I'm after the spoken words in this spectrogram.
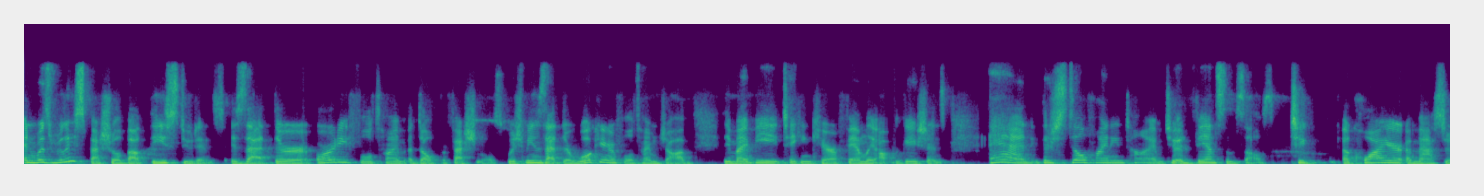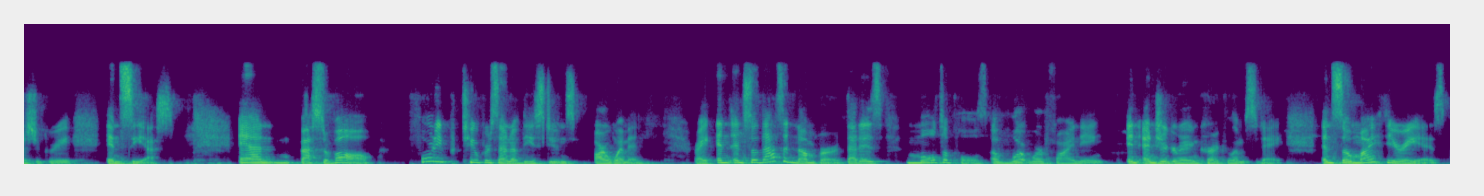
And what's really special about these students is that they're already full-time adult professionals, which means that they're working a full-time job. They might be taking care of family obligations, and they're still finding time to advance themselves, to acquire a master's degree in CS. And best of all, 42% of these students are women right? And, and so that's a number that is multiples of what we're finding in engineering curriculums today. And so my theory is,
